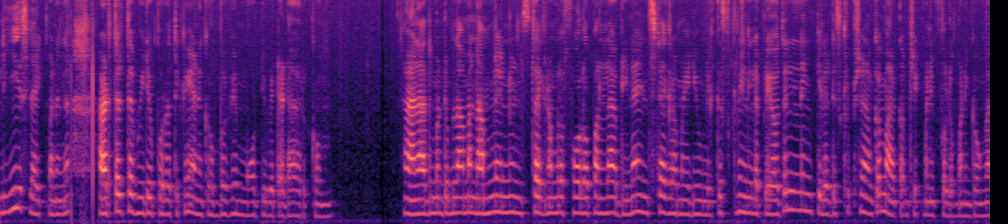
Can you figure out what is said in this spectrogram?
ப்ளீஸ் லைக் பண்ணுங்கள் அடுத்தடுத்த வீடியோ போடுறதுக்கும் எனக்கு ரொம்பவே மோட்டிவேட்டடாக இருக்கும். அண்ட் அது மட்டும் இல்லாமல் நம்மளை இன்னும் இன்ஸ்டாகிராமில் ஃபாலோ பண்ணல அப்படின்னா இன்ஸ்டாகிராம் ஐடி உங்களுக்கு ஸ்க்ரீனில் எப்படியாவது லிங்க் இல்லை டிஸ்கிரிப்ஷனுக்கு மறக்காம செக் பண்ணி ஃபாலோ பண்ணிக்கோங்க.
